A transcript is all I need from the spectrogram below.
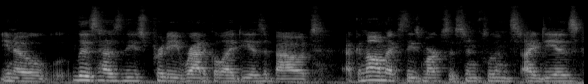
you know, Liz has these pretty radical ideas about economics, these Marxist influenced ideas,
